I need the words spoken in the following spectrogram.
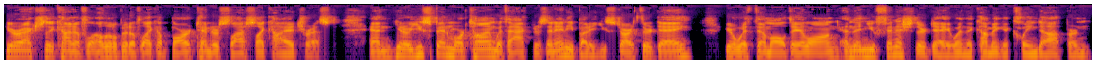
you're actually kind of a little bit of like a bartender slash psychiatrist. And, you know, you spend more time with actors than anybody. You start their day, you're with them all day long, and then you finish their day when they come and get cleaned up. And,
